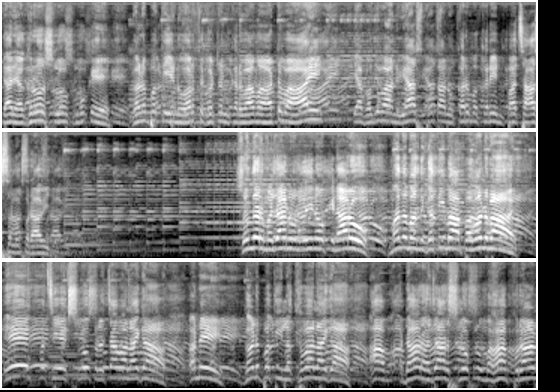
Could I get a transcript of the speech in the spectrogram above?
ત્યારે અઘરો શ્લોક મૂકે, ગણપતિ એનું અર્થઘટન કરવામાં અટવાય, ત્યાં ભગવાન વ્યાસ પોતાનું કર્મ કરીને પાછા આસન ઉપર આવી જાય. સુંદર મજાનો નદીનો કિનારો, મંદ મંદ ગતિમાં પવનભાઈ એક પછી એક શ્લોક રચાવા લાગ્યા અને ગણપતિ લખવા લાગ્યા. આ અઢાર હજાર શ્લોકનું મહાપુરાણ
